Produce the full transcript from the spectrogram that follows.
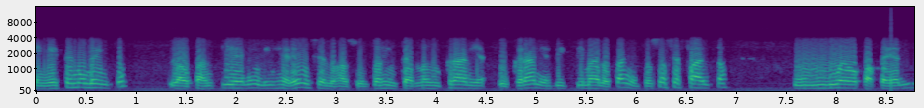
En este momento, la OTAN tiene una injerencia en los asuntos internos de Ucrania. Ucrania es víctima de la OTAN, entonces hace falta un nuevo papel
